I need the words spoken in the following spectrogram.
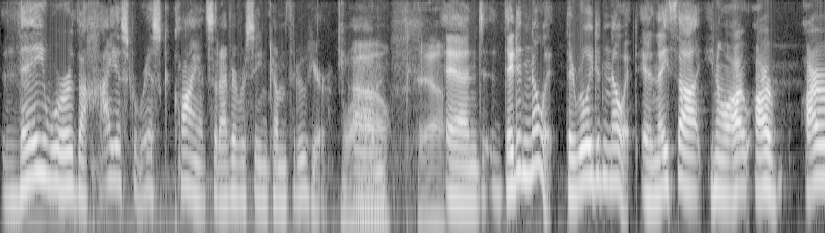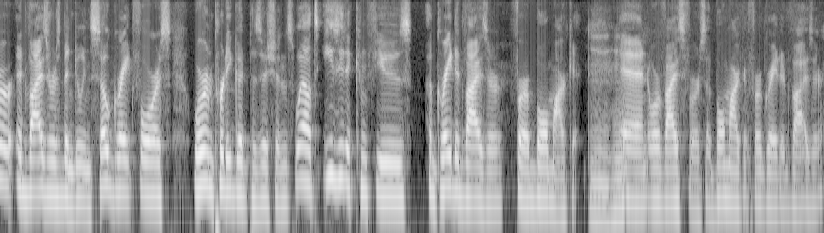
they were the highest risk clients that i've ever seen come through here Wow. Um, yeah. and they didn't know it. They really didn't know it, and they thought, you know, our our our advisor has been doing so great for us. We're in pretty good positions. Well, it's easy to confuse a great advisor for a bull market, mm-hmm. and or vice versa, a bull market for a great advisor.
